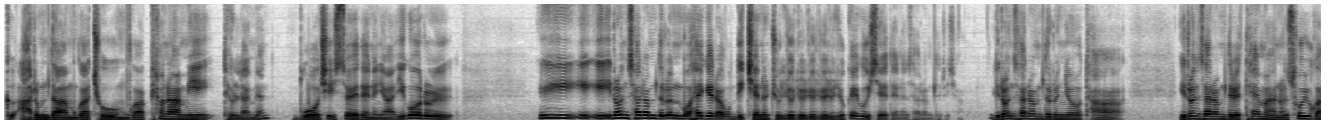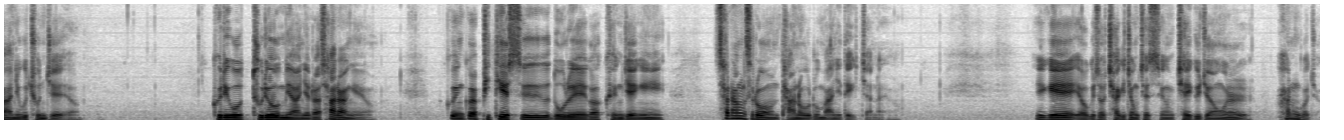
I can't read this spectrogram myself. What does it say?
그 아름다움과 좋음과 편함이 되려면 무엇이 있어야 되느냐? 이거를 이, 이, 이런 사람들은 뭐 해결하고 니체는 줄줄줄줄줄 꿰고 있어야 되는 사람들이죠. 이런 사람들은요 다 이런 사람들의 테마는 소유가 아니고 존재예요. 그리고 두려움이 아니라 사랑이에요. 그러니까 BTS 노래가 굉장히 사랑스러운 단어로 많이 돼 있잖아요. 이게 여기서 자기 정체성 재규정을 하는 거죠.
